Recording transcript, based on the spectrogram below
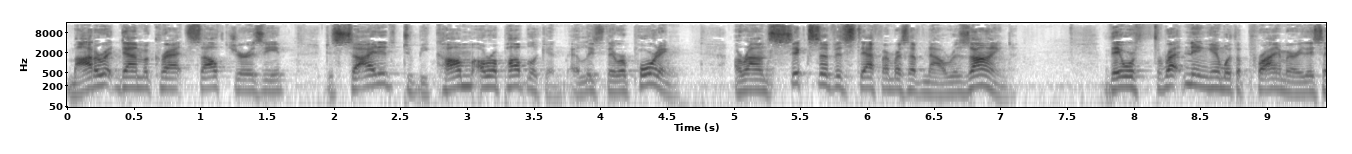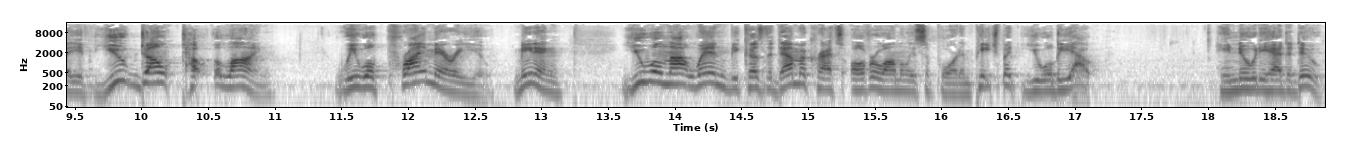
Moderate Democrat, South Jersey, decided to become a Republican. At least they're reporting. Around six of his staff members have now resigned. They were threatening him with a primary. They say, if you don't toe the line, we will primary you, meaning you will not win because the Democrats overwhelmingly support impeachment. You will be out. He knew what he had to do.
